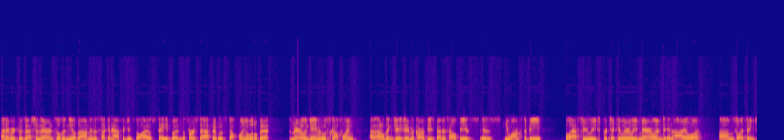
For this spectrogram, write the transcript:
on every possession there until the kneel down in the second half against Ohio State. But in the first half, it was scuffling a little bit. The Maryland game, it was scuffling. I, I don't think J.J. McCarthy's been as healthy as, as he wants to be the last few weeks, particularly Maryland and Iowa. Um, so I think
